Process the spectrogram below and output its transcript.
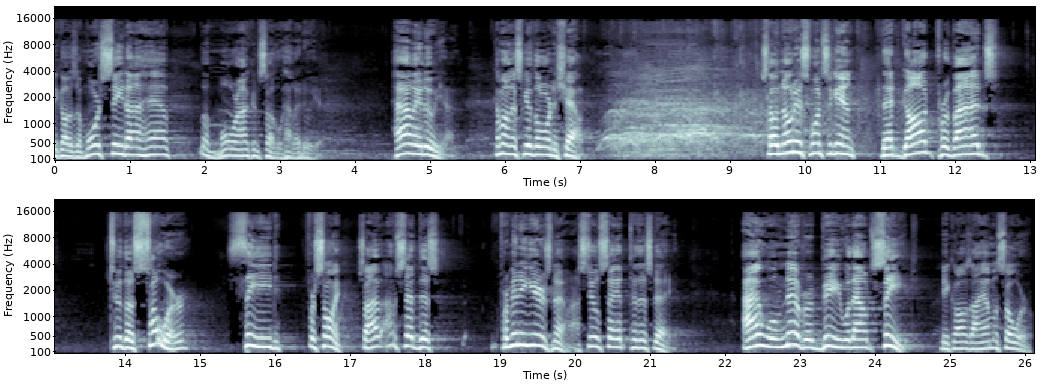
Because the more seed I have, the more I can sow. Hallelujah. Hallelujah. Come on, let's give the Lord a shout. So notice once again that God provides to the sower seed for sowing. So I, have said this for many years now. I still say it to this day. I will never be without seed because I am a sower.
